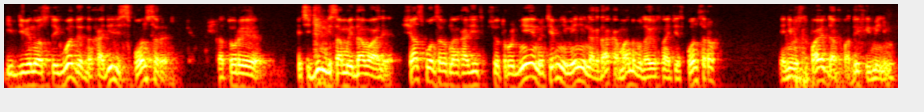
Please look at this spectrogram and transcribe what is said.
и в 90-е годы находились спонсоры, которые эти деньги самые давали. Сейчас спонсоров находить все труднее, но тем не менее иногда командам удается найти спонсоров, и они выступают даже под их именем.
